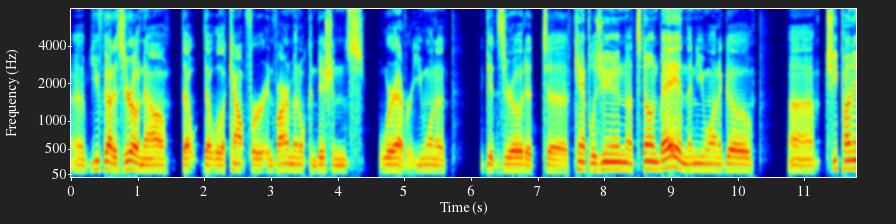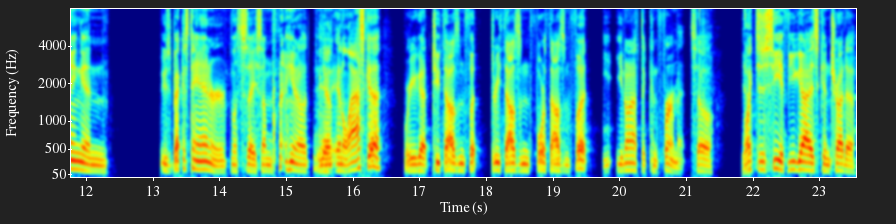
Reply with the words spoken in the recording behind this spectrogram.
uh, you've got a zero now that that will account for environmental conditions wherever you want to get zeroed at uh, Camp Lejeune at Stone Bay, and then you want to go uh, sheep hunting in Uzbekistan or let's say some you know in, Yep. in Alaska where you got 2,000 foot, 3,000, 4,000 foot, you, you don't have to confirm it. So I'd like to just see if you guys can try to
